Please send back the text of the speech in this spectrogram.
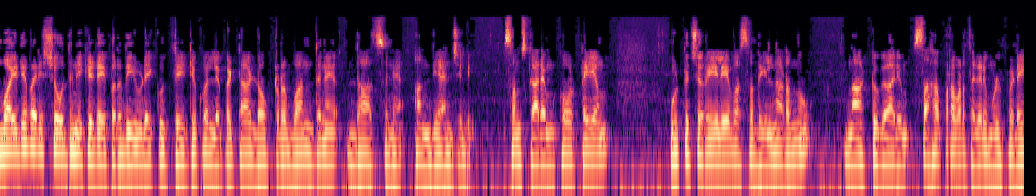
വൈദ്യപരിശോധനയ്ക്കിടെ പ്രതിയുടെ കുത്തേറ്റ് കൊല്ലപ്പെട്ട ഡോക്ടർ വന്ദന ദാസിന് അന്ത്യാഞ്ജലി. സംസ്കാരം കോട്ടയം മുട്ടുചിറയിലെ വസതിയിൽ നടന്നു. നാട്ടുകാരും സഹപ്രവർത്തകരും ഉൾപ്പെടെ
